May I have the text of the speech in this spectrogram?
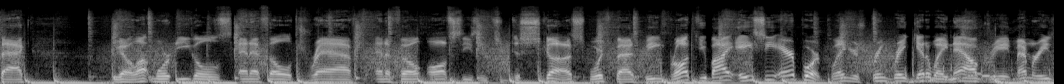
back We got a lot more Eagles NFL draft, NFL offseason to discuss. Sports Bash being brought to you by AC Airport. Plan your spring break getaway now. Create memories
